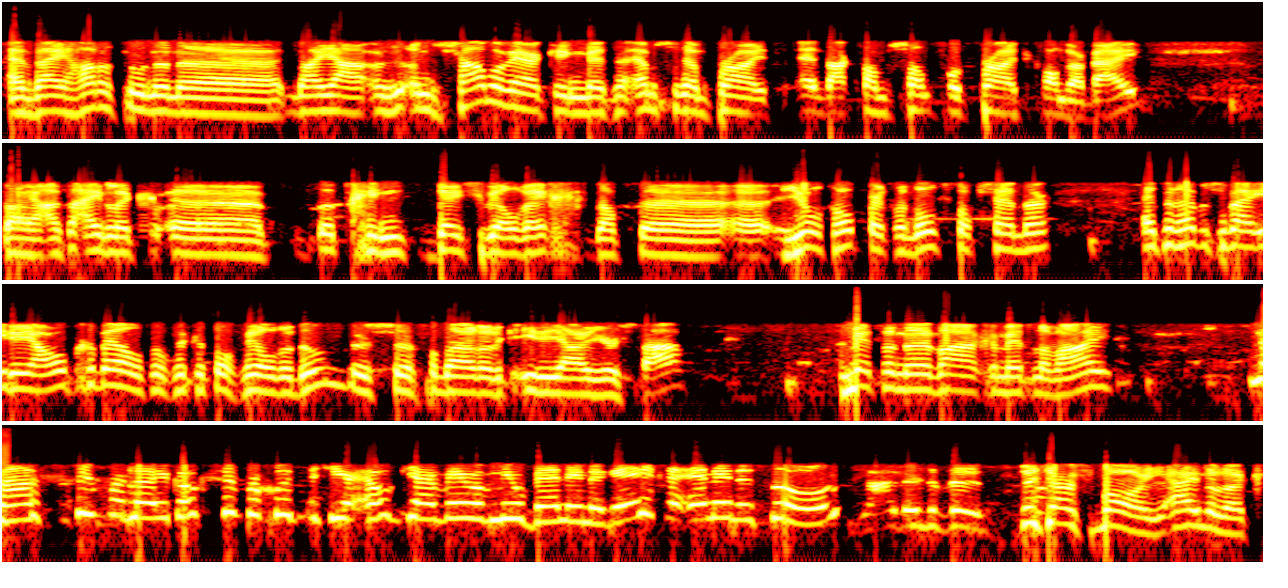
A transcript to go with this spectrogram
En wij hadden toen een, eh, nou ja, een, een samenwerking met de Amsterdam Pride. En daar kwam Zandvoort Pride kwam daarbij. Nou ja, uiteindelijk eh, dat ging Decibel weg. Dat eh, eh, hield op, werd een non-stop zender. En toen hebben ze mij ieder jaar opgebeld of ik het toch wilde doen. Dus vandaar dat ik ieder jaar hier sta. Met een wagen met lawaai. Nou, superleuk. Ook supergoed dat je hier elk jaar weer opnieuw bent in de regen en in de zon. Ja, en in de wind. Dit jaar is mooi, eindelijk.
